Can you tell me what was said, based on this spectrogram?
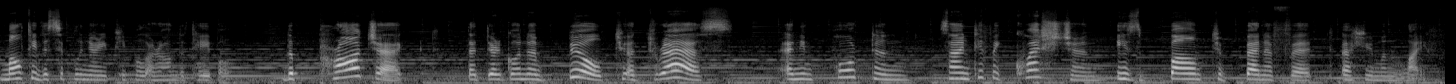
multidisciplinary people around the table, the project that they're going to build to address an important scientific question is bound to benefit a human life.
